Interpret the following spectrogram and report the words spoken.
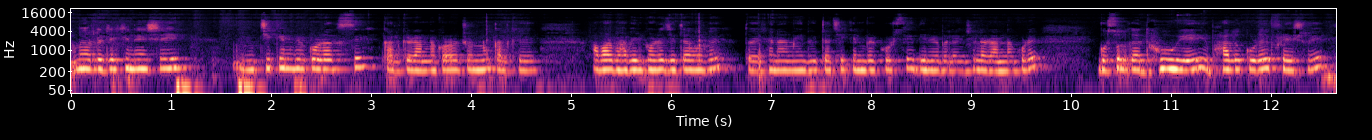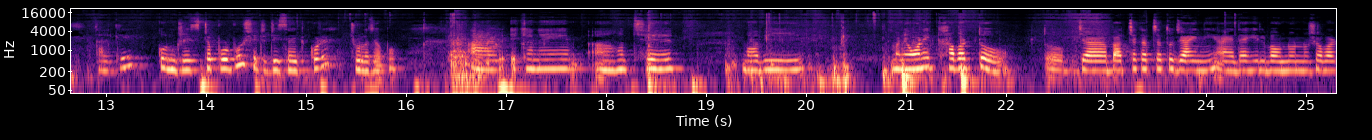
আমি অলরেডি এখানে এসেই চিকেন বের করে রাখছি, কালকে রান্না করার জন্য, কালকে আবার ভাবির ঘরে যেতে হবে। তো এখানে আমি দুইটা চিকেন বের করছি, দিনের বেলা ইনশাল্লাহ রান্না করে গোসল গা ধুয়ে, ভালো করে ফ্রেশ হয়ে কালকে কোন ড্রেসটা পরবো সেটা ডিসাইড করে চলে যাব। আর এখানে হচ্ছে ভাবি মানে অনেক খাবার তো তো যা বাচ্চা কাচ্চা তো যায়নি, আয়দা হিল বা অন্য সবার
